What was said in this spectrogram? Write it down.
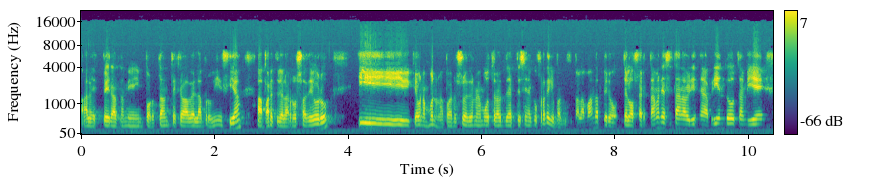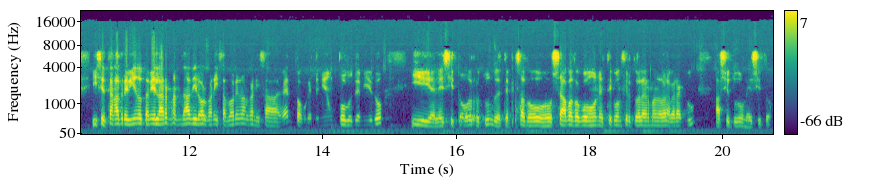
a la espera también importantes que va a haber la provincia, aparte de la Rosa de Oro y que una, bueno, por eso de una muestra de artesanía cofrade que participa la banda, pero de los certámenes se están abriendo también y se están atreviendo también la hermandad y los organizadores en organizar eventos, porque tenían un poco de miedo y el éxito rotundo de este pasado sábado con este concierto de la hermandad de la Veracruz ha sido todo un éxito.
